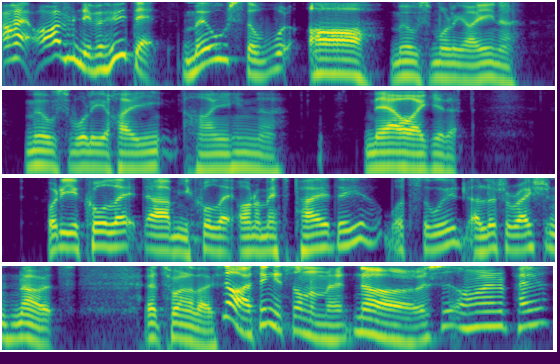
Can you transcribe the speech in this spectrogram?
I, I've never heard that. Mills the wool. Oh, Mills the woolly hyena. Mills woolly hy- hyena. Now I get it. What do you call that? Um, you call that onomatopoeia, do you? What's the word? Alliteration? No, it's it's one of those. No, I think it's onomat. No, is it onomatopoeia?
